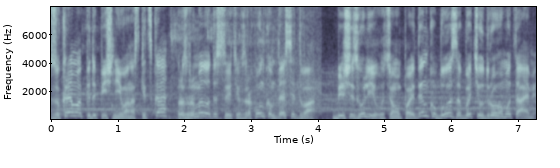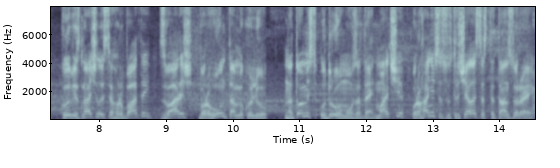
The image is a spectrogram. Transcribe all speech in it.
Зокрема, підопічні Івана Скіцька розгромили одеситів з рахунком 10-2. Більшість голів у цьому поєдинку були забиті у другому таймі, коли відзначилися Горбатий, Зварич, Борогун та Миколюк. Натомість у другому за день матчі ураганівці зустрічалися з Титан Зорею.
